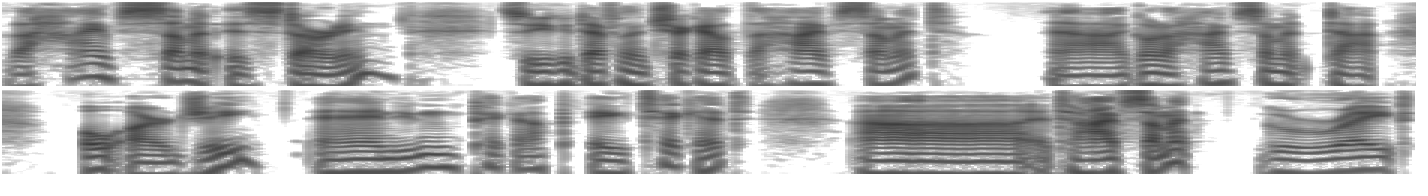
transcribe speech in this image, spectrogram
the Hive Summit is starting. So you could definitely check out the Hive Summit. Uh, go to hivesummit.org and you can pick up a ticket uh, to Hive Summit. Great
